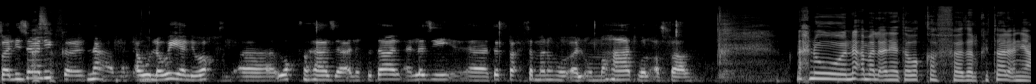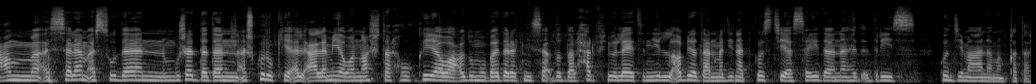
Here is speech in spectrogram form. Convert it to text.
فلذلك أسف. نعم الأولوية لوقف وقف هذا الاقتتال الذي تدفع ثمنه الأمهات والأطفال. نحن نأمل أن يتوقف هذا القتال أن يعم السلام السودان مجددا. أشكرك الإعلامية والناشطة الحقوقية وعضو مبادرة نساء ضد الحرب في ولاية النيل الأبيض عن مدينة كوستي السيدة ناهد إدريس. كنت معنا من قطر.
